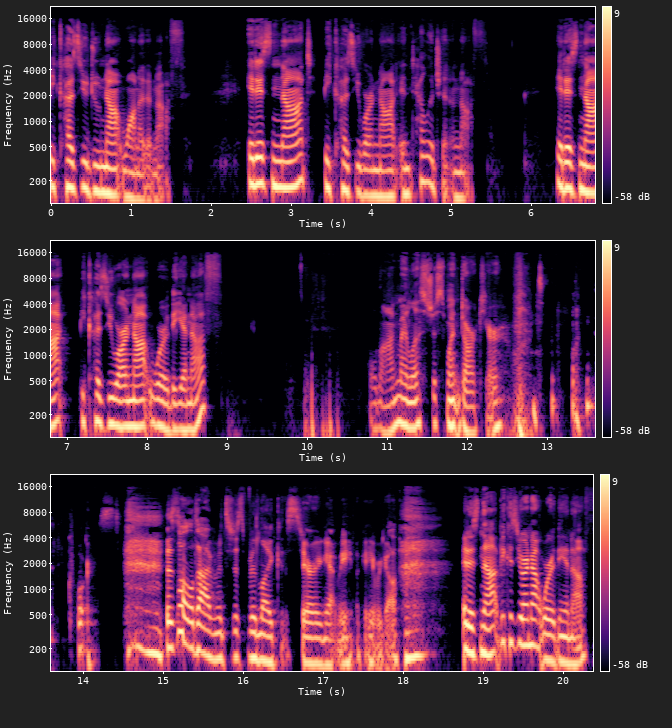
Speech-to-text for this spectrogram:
because you do not want it enough. It is not because you are not intelligent enough. It is not because you are not worthy enough. Hold on, my list just went dark here. of course. This whole time it's just been like staring at me. Okay, here we go. It is not because you are not worthy enough.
